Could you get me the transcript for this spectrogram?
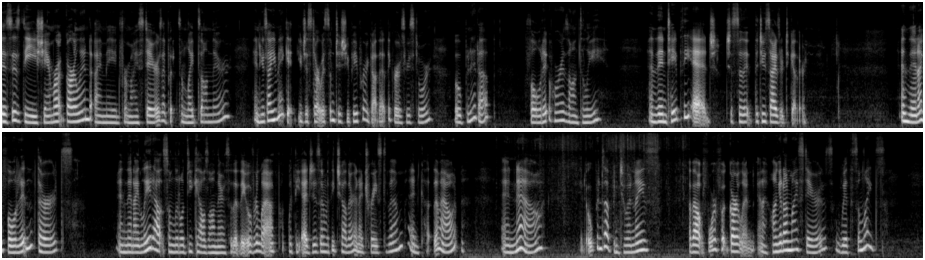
This is the shamrock garland I made for my stairs. I put some lights on there. And here's how you make it. You just start with some tissue paper. I got that at the grocery store. Open it up, fold it horizontally, and then tape the edge just so that the two sides are together. And then I folded it in thirds. And then I laid out some little decals on there so that they overlap with the edges and with each other. And I traced them and cut them out. And now it opens up into a nice about four foot garland and I hung it on my stairs with some lights.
